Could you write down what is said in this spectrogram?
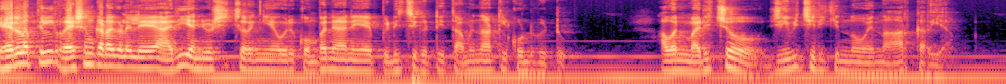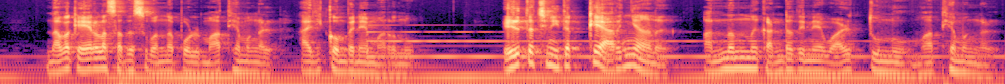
കേരളത്തിൽ റേഷൻ കടകളിലെ അരി അന്വേഷിച്ചിറങ്ങിയ ഒരു കൊമ്പനാനയെ പിടിച്ചു കിട്ടി തമിഴ്നാട്ടിൽ കൊണ്ടുവിട്ടു. അവൻ മരിച്ചോ ജീവിച്ചിരിക്കുന്നോ എന്ന് ആർക്കറിയാം. നവകേരള സദസ്സ് വന്നപ്പോൾ മാധ്യമങ്ങൾ അരിക്കൊമ്പനെ മറന്നു. എഴുത്തച്ഛൻ ഇതൊക്കെ അറിഞ്ഞാണ് അന്നന്ന് കണ്ടതിനെ വാഴ്ത്തുന്നു മാധ്യമങ്ങൾ.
